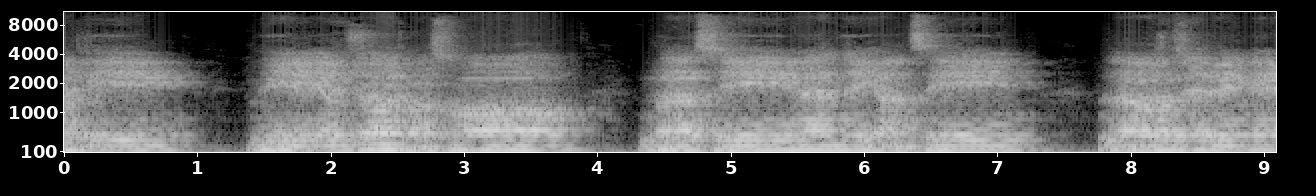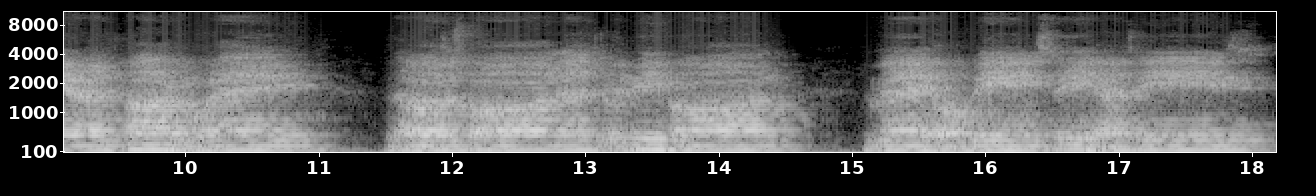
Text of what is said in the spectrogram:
or the mighty, medium, short or small, the seen and the unseen, those living near and far away, those born and to be born, may all beings be at ease.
